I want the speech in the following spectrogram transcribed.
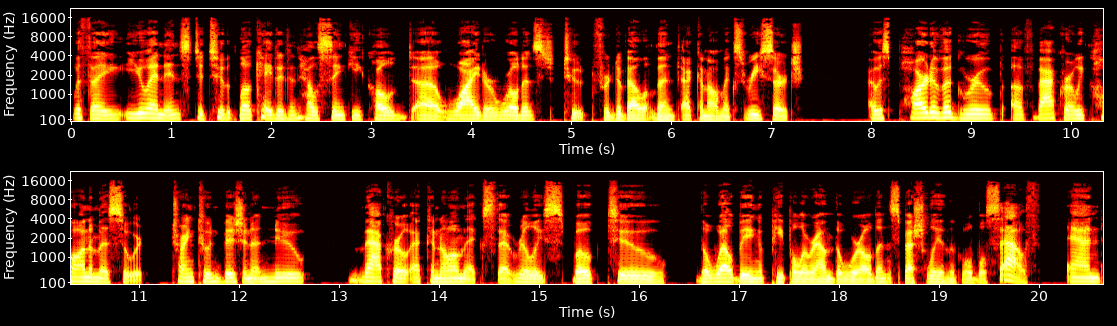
with a UN institute located in Helsinki called uh, WIDER World Institute for Development Economics Research. I was part of a group of macroeconomists who were trying to envision a new macroeconomics that really spoke to the well being of people around the world and especially in the global south. And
